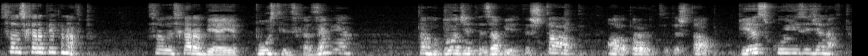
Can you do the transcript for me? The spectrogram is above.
Saudijska Arabija ima naftu. Saudijska Arabija je pustinska zemlja, tamo dođete, zabijete štap, malo prevrtite štap pjesku i iziđe nafta.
